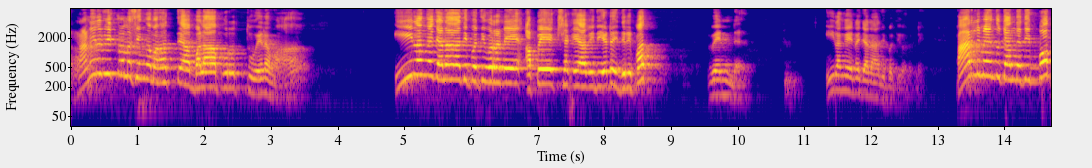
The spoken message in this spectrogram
රනිල් වික්‍රමසිංහ මහත්තයා බලාපොරොත්තු වෙනවා ඊළඟ ජනාධිපතිවරණේ අපේක්ෂකයා විදියට ඉදිරිපත් වෙන්න. ඊළඟ එන ජනාධිපතිවරණේ. පාර්ලිමේන්තු ඡන්දෙ තිබ්බොත්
